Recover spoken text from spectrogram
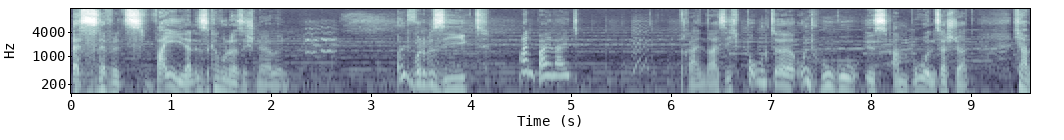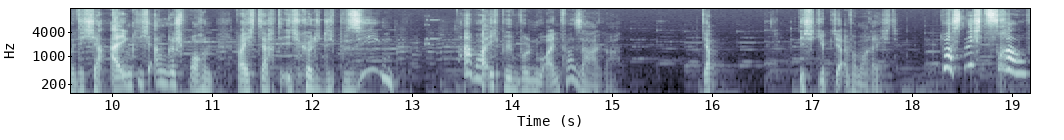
das ist Level 2. Dann ist es kein Wunder, dass ich schneller bin. Und wurde besiegt. Mein Beileid. 33 Punkte und Hugo ist am Boden zerstört. Ich habe dich ja eigentlich angesprochen, weil ich dachte, ich könnte dich besiegen. Aber ich bin wohl nur ein Versager. Ja, ich gebe dir einfach mal recht. Du hast nichts drauf.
